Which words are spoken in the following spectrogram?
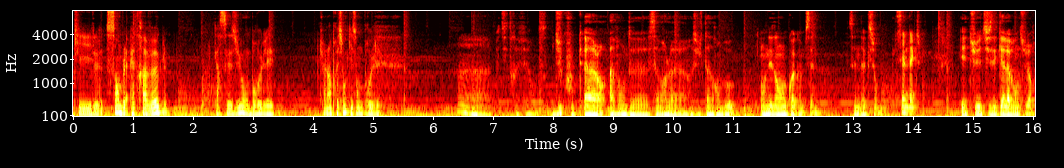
qu'il semble être aveugle car ses yeux ont brûlé. Tu as l'impression qu'ils ont brûlé. Ah, petite référence. Du coup, alors, avant de savoir le résultat de Rambo, on est dans quoi comme scène? Scène d'action? Scène d'action. Et tu as utilisé quelle aventure?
